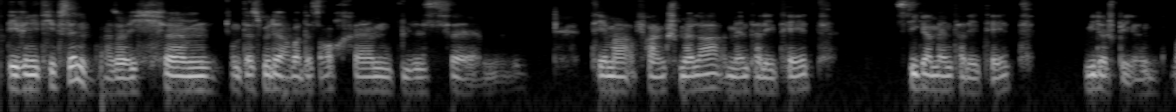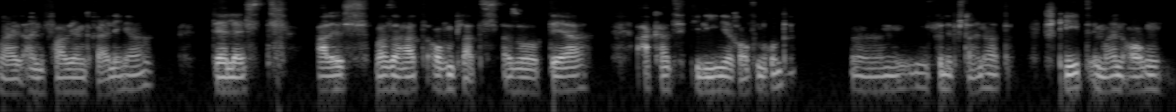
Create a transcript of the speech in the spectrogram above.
Macht definitiv Sinn. Also ich, ähm, und das würde aber das auch ähm, dieses ähm, Thema Frank Schmöller, Mentalität, Siegermentalität widerspiegeln, weil ein Fabian Kreilinger, der lässt alles, was er hat, auf dem Platz. Also der ackert die Linie rauf und runter. Ähm, Philipp Steinhardt steht in meinen Augen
